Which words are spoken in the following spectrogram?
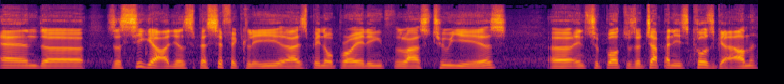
And uh, the Sea Guardian specifically has been operating for the last two years uh, in support to the Japanese Coast Guard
